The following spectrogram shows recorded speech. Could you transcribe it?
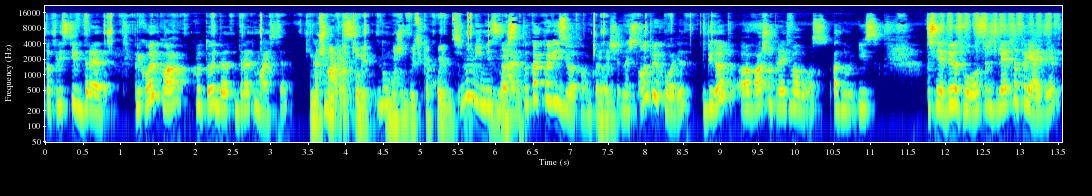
подплести в дреды. Приходит к вам крутой дред-мастер. Может, не крутой, ну, может быть, какой-нибудь. Ну, не знаю, ну как повезет вам, короче. Значит, он приходит, берет э, вашу прядь волос, одну из, точнее, берет волос, разделяет на пряди.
